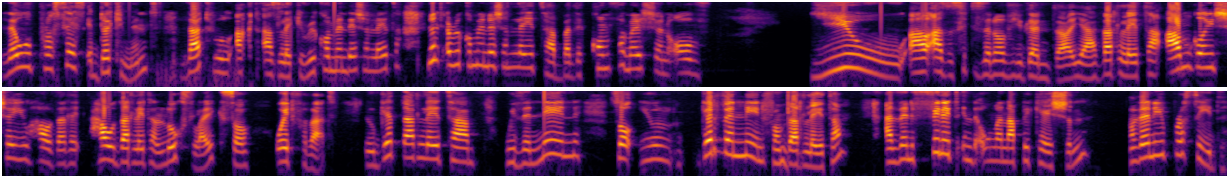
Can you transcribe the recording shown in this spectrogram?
they will process a document that will act as like a recommendation letter. Not a recommendation letter, but the confirmation of you uh, as a citizen of Uganda. Yeah, that letter. I'm going to show you how that how that letter looks like. So wait for that. You'll get that letter with the NIN. So you'll get the NIN from that letter and then fill it in the online application and then you proceed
